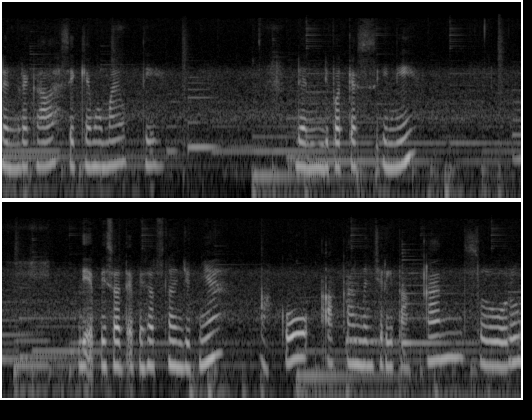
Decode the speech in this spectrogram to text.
dan mereka lah si chamomile dan di podcast ini di episode-episode selanjutnya aku akan menceritakan seluruh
